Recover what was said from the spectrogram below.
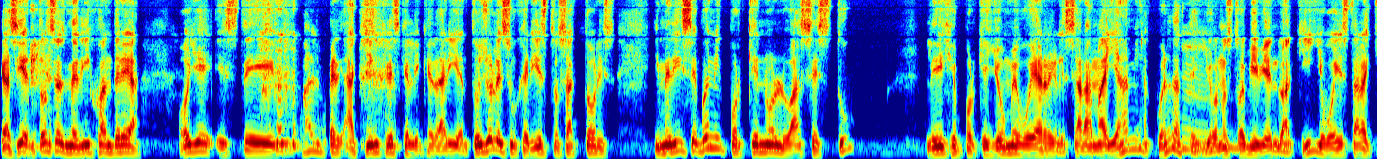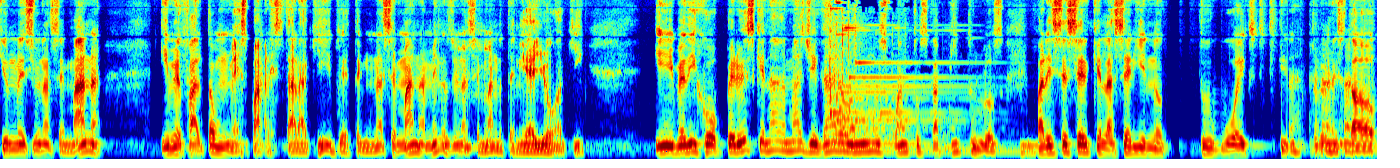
Y así, entonces me dijo Andrea, oye, este, ¿a quién crees que le quedaría? Entonces yo le sugerí estos actores y me dice, bueno, ¿y por qué no lo haces tú? Le dije, porque yo me voy a regresar a Miami, acuérdate, yo no estoy mm. viviendo aquí, yo voy a estar aquí un mes y una semana y me falta un mes para estar aquí, tengo una semana, menos de una semana tenía yo aquí. Y me dijo, pero es que nada más llegaron unos cuantos capítulos. Parece ser que la serie no tuvo éxito en Estados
